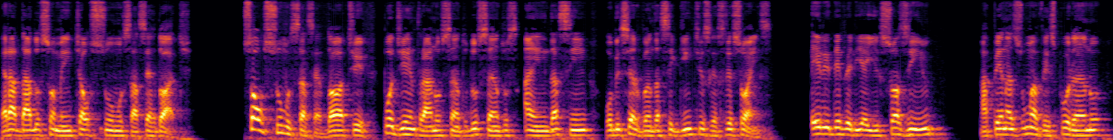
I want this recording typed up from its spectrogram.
era dado somente ao sumo sacerdote. Só o sumo sacerdote podia entrar no Santo dos Santos, ainda assim, observando as seguintes restrições. Ele deveria ir sozinho, apenas uma vez por ano,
